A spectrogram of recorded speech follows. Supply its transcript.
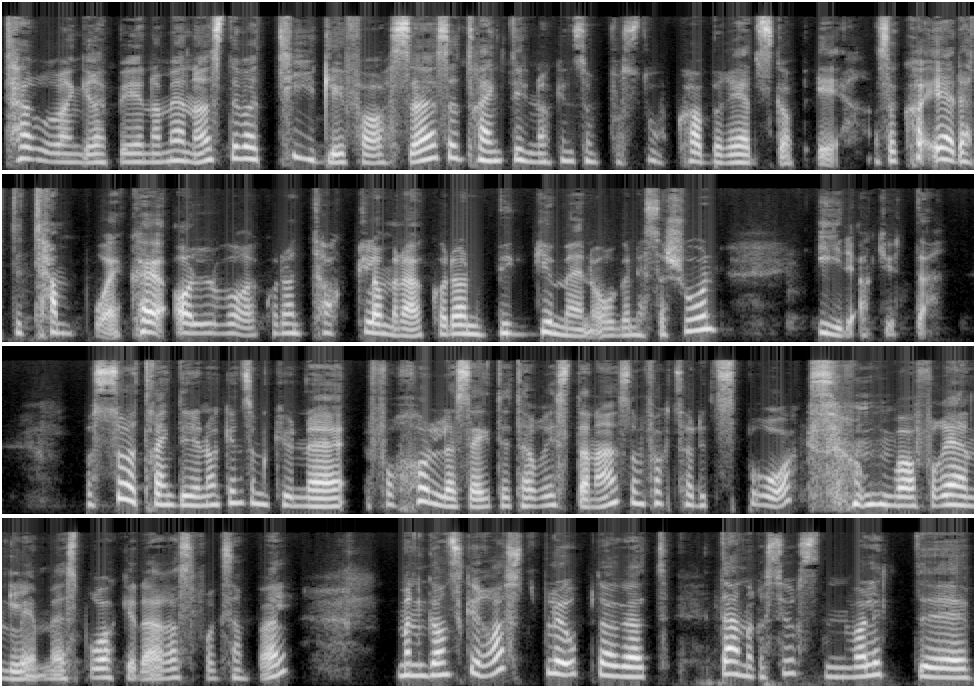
terrorangrepet i Namenas, det var tidlig fase, så trengte de noen som forsto hva beredskap er. Altså hva er dette tempoet, hva er alvoret, hvordan takler vi det, hvordan bygger vi en organisasjon i det akutte. Og så trengte de noen som kunne forholde seg til terroristene, som faktisk hadde et språk som var forenlig med språket deres, f.eks. Men ganske raskt ble oppdaga at den ressursen var litt eh,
